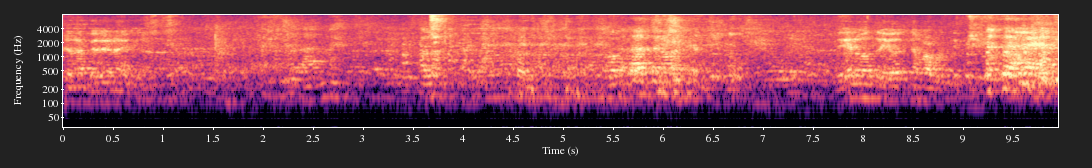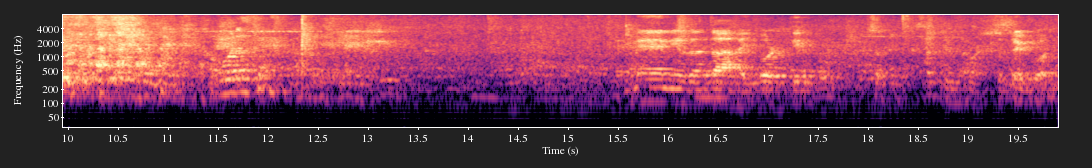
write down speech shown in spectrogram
ಜನ ಬೇರೆನೇ ಇಲ್ಲ ಏನು ಅಂತ ಯೋಚನೆ ಮಾಡ್ಬಿಡ್ತೀವಿ ನಿನ್ನೆ ನೀಡಿದಂಥ ಹೈಕೋರ್ಟ್ ತೀರ್ಪು. Supreme court.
